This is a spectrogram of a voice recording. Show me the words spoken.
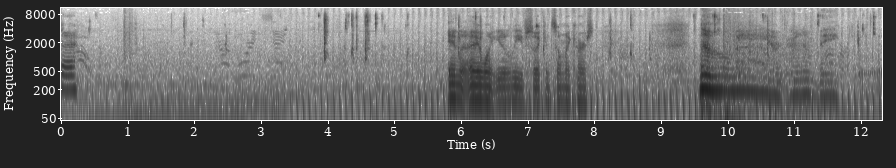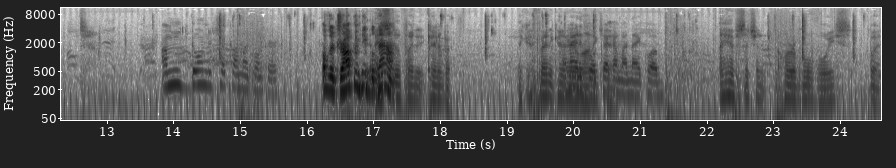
Okay. And I want you to leave so I can sell my cars. No, we are gonna make it. I'm going to check on my bunker. Oh, they're dropping people I down. still find it kind of like I find it kind I of might as well check on my nightclub. I have such a horrible voice, but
